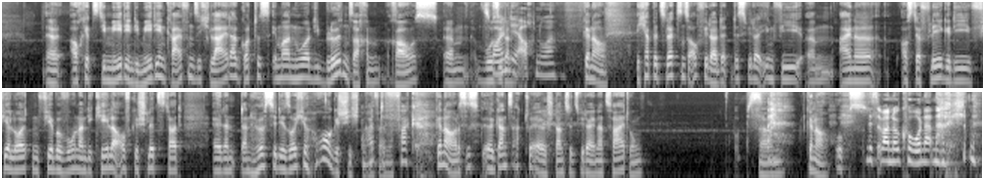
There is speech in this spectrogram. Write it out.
Äh, auch jetzt die Medien. Die Medien greifen sich leider Gottes immer nur die blöden Sachen raus, ähm, Das wo sie wollen dann. die auch nur. Genau. Ich habe jetzt letztens auch wieder, das ist wieder irgendwie ähm, eine aus der Pflege, die vier Leuten, vier Bewohnern die Kehle aufgeschlitzt hat. Äh, dann, dann hörst du dir solche Horrorgeschichten What einfach. the fuck? Genau, das ist äh, ganz aktuell, stand jetzt wieder in der Zeitung. Ups. Ähm, genau, ups. Ich lese immer nur Corona-Nachrichten.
